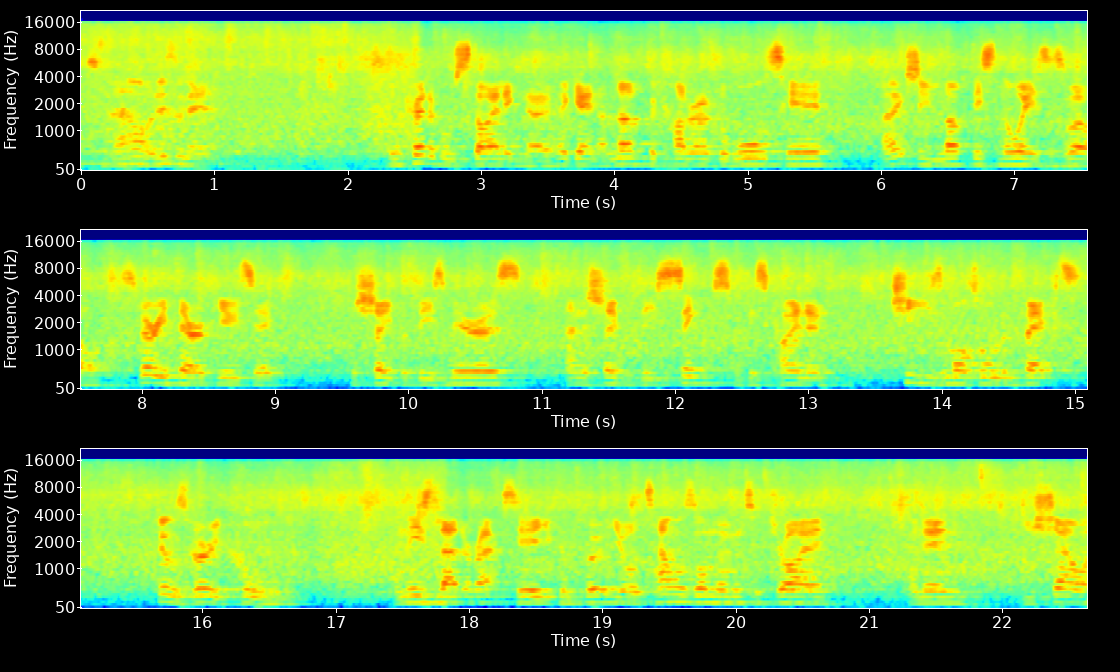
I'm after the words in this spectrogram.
It's loud, isn't it? Incredible styling though. Again, I love the colour of the walls here. I actually love this noise as well. It's very therapeutic. The shape of these mirrors and the shape of these sinks with this kind of cheese mottled effect. Feels very cool. And these ladder racks here, you can put your towels on them to dry and then you shower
